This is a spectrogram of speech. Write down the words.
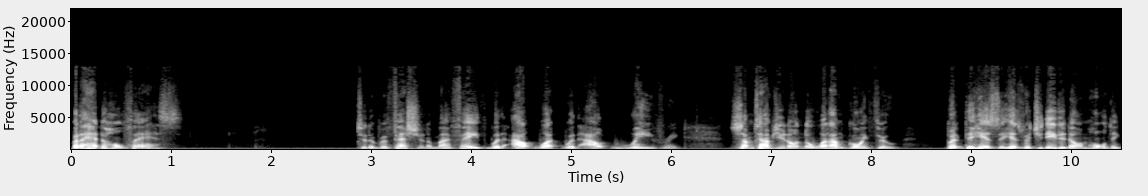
But I had to hold fast to the profession of my faith without what? Without wavering. Sometimes you don't know what I'm going through. But the, here's, here's what you need to know. I'm holding,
